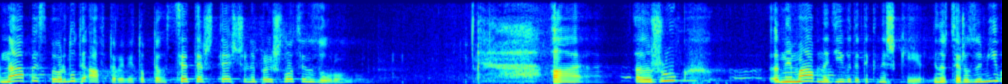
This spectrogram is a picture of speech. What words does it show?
Напис повернути авторові. Тобто це теж те, що не пройшло цензуру. А жук не мав надії видати книжки. Він це розумів,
